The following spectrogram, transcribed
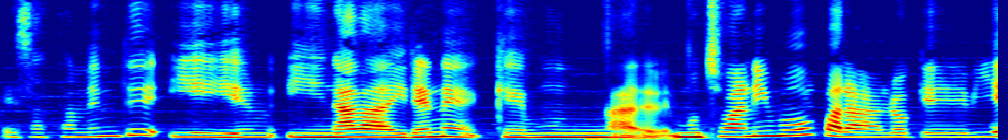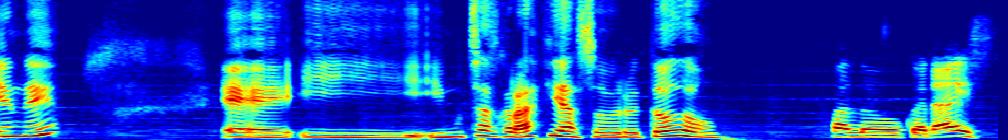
Exactamente. Y, y, nada, Irene, que mucho ánimo para lo que viene eh, y, muchas gracias sobre todo. Cuando queráis,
